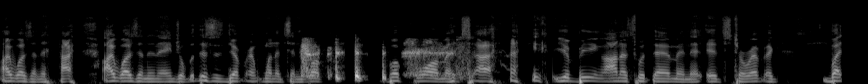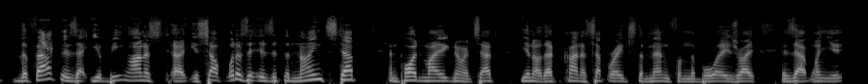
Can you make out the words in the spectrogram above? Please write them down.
I wasn't. I, I wasn't an angel." But this is different when it's in book book form. It's uh, you're being honest with them, and it, it's terrific. But the fact is that you're being honest uh, yourself. What is it? Is it the ninth step? And pardon my ignorance. That's you know that kind of separates the men from the boys, right? Is that when you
